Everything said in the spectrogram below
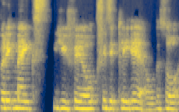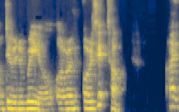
but it makes you feel physically ill the thought of doing a reel or a, or a TikTok. I,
